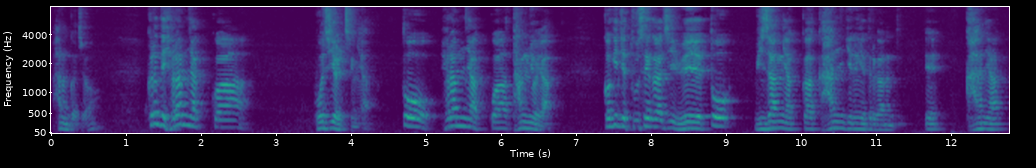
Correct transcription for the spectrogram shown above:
하는 거죠. 그런데 혈압약과 고지혈증약, 또 혈압약과 당뇨약, 거기 이제 두세 가지 외에 또 위장약과 간 기능에 들어가는 예, 간약,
